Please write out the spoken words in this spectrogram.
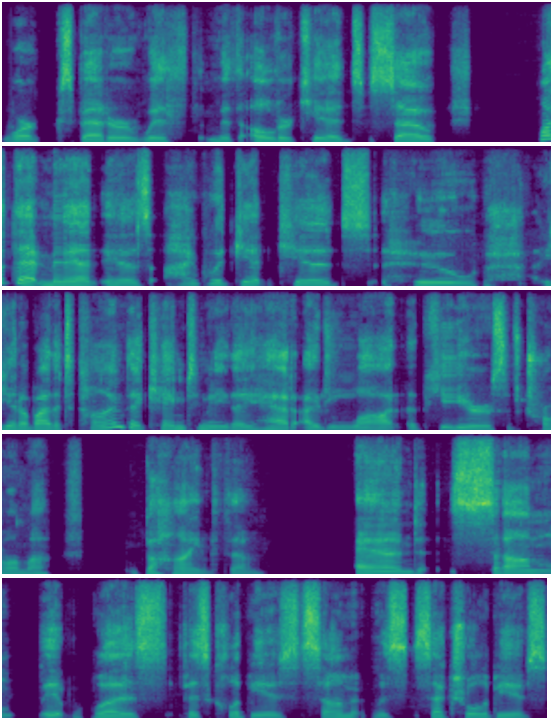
works better with with older kids. So what that meant is I would get kids who, you know, by the time they came to me, they had a lot of years of trauma behind them. And some it was physical abuse, some it was sexual abuse,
